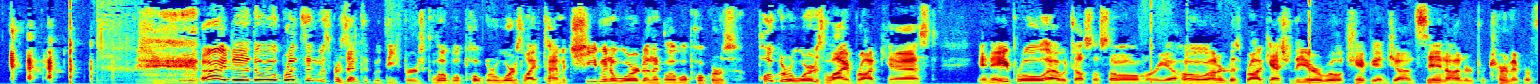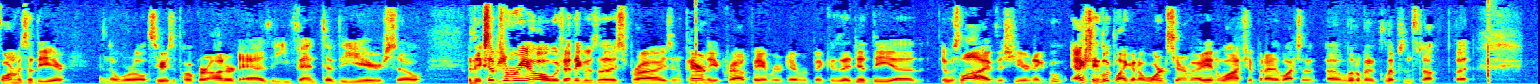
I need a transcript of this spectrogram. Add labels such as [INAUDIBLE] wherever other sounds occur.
All right, uh, Doyle Brunson was presented with the first Global Poker Awards Lifetime Achievement Award on the Global Poker's Poker Awards live broadcast in April, uh, which also saw Maria Ho honored as Broadcaster of the Year, World Champion John Cynn honored for Tournament Performance of the Year, and the World Series of Poker honored as Event of the Year. So, with the exception of Maria Ho, which I think was a surprise and apparently a crowd favorite ever because they did the uh, it was live this year and it actually looked like an award ceremony. I didn't watch it, but I watched a, a little bit of clips and stuff. But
